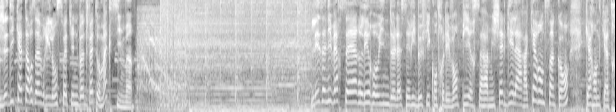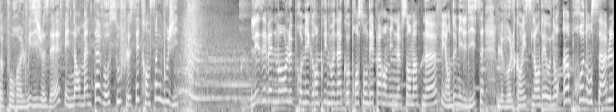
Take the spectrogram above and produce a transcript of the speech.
Jeudi 14 avril, on souhaite une bonne fête au Maxime. Les anniversaires, l'héroïne de la série Buffy contre les vampires, Sarah Michelle Gellar a 45 ans, 44 pour Louisie Joseph et Norman Tavo souffle ses 35 bougies. Les événements, le premier Grand Prix de Monaco prend son départ en 1929 et en 2010, le volcan islandais au nom imprononçable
